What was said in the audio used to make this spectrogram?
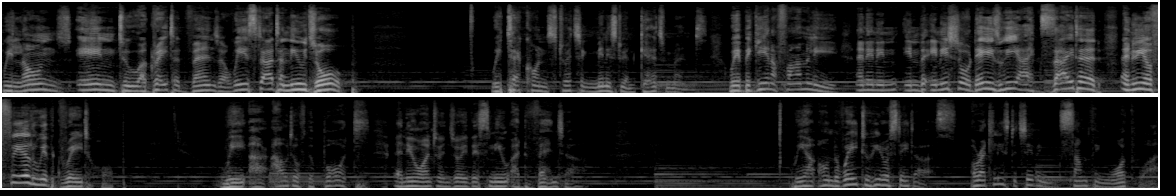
We launch into a great adventure. We start a new job. We take on stretching ministry engagements, We begin a family. And in, in, in the initial days, we are excited and we are filled with great hope. We are out of the boat and we want to enjoy this new adventure. We are on the way to hero status, or at least achieving something worthwhile.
